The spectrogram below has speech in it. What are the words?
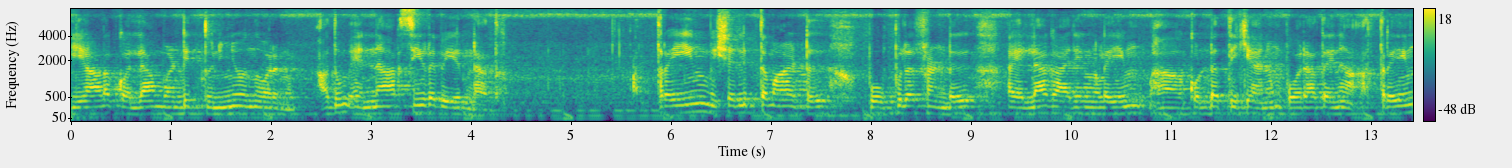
ഇയാളെ കൊല്ലാൻ വേണ്ടി തുനിഞ്ഞു എന്ന് പറയുന്നു. അതും എൻ ആർ സിയുടെ പേരിന്റെ അകത്ത്. അത്രയും വിഷലിപ്തമായിട്ട് പോപ്പുലർ ഫ്രണ്ട് എല്ലാ കാര്യങ്ങളെയും കൊണ്ടെത്തിക്കാനും പോരാത്തതിന് അത്രയും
